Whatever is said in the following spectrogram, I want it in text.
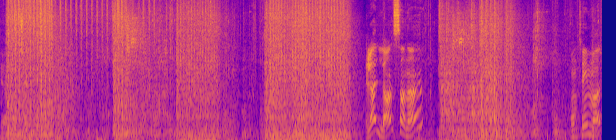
Fenerbahçe. Helal lan sana. Montaigne var.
